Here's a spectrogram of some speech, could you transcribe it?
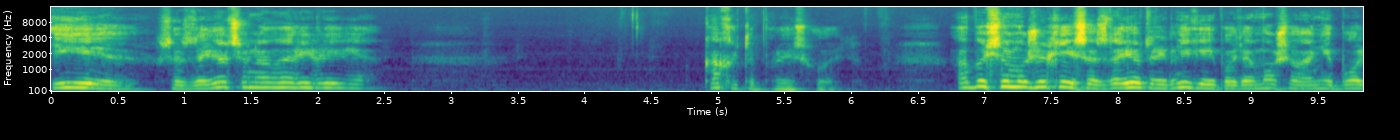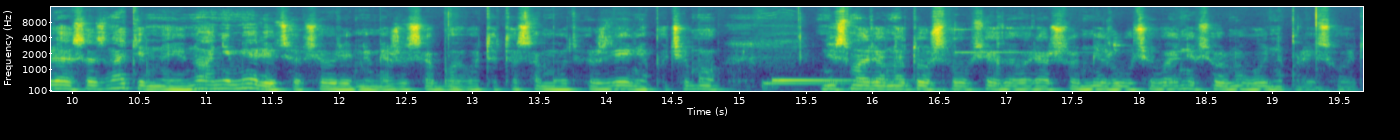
и создается новая религия. Как это происходит? Обычно мужики создают религии, потому что они более сознательные, но они меряются все время между собой. Вот это самоутверждение. Почему, несмотря на то, что все говорят, что мир лучше войны, все равно войны происходят.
